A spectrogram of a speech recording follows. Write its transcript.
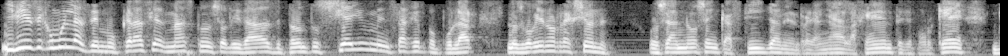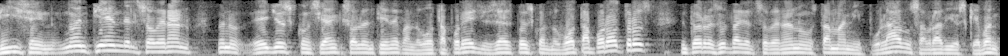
Y fíjense cómo en las democracias más consolidadas, de pronto, si hay un mensaje popular, los gobiernos reaccionan o sea, no se encastillan en regañar a la gente, que por qué dicen, no entiende el soberano. Bueno, ellos consideran que solo entiende cuando vota por ellos, ya después cuando vota por otros, entonces resulta que el soberano está manipulado, sabrá Dios que. Bueno,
